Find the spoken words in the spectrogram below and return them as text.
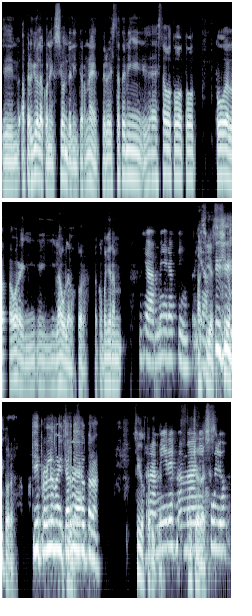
eh, ha perdido la conexión del internet, pero está también, eh, ha estado todo, todo, toda la hora en, en el aula, doctora. La compañera, Ya, Mera Pinto. Ya. así es, Sí, sí, sí. doctora. Tiene problemas de internet, Ya. doctora. Sí, doctora. Ramírez, gracias. Julio.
